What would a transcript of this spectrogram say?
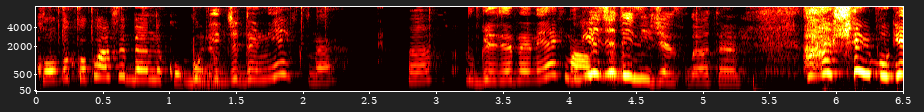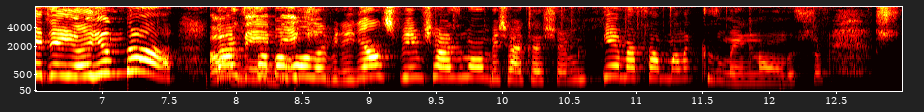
kolda koparsa ben de Bu koparım. gece deneyek mi? Ha? Bu gece deneyek mi? Bu gece deneyeceğiz zaten. Her şey bu gece yayında. Ama Belki sabah olabilir. Yanlış benim şarjım 15 arkadaşlarım. Yükleyemezsem bana kızmayın ne olursun. Ş-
